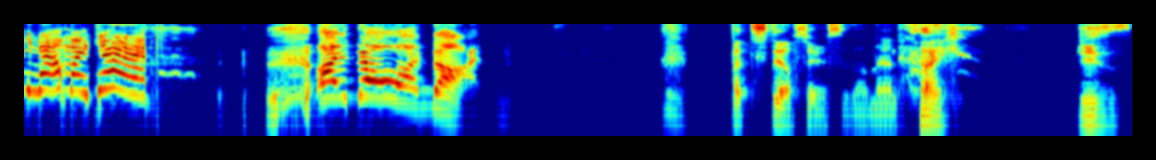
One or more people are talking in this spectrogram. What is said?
You're not my dad. I know I'm not. But still, seriously though, man. Like, Jesus.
